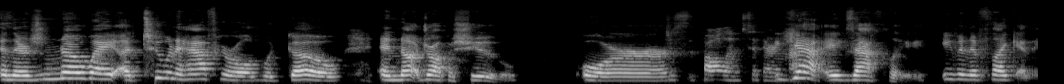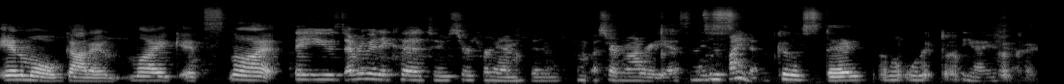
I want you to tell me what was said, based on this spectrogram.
and there's no way a two and a half year old would go and not drop a shoe, or just fall and sit there and. Yeah, exactly. Even if like an animal got him, like it's not They used every way they could to search for him in a certain amount of radius, and they didn't find him. gonna stay. I don't want it to. Yeah, you're right.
